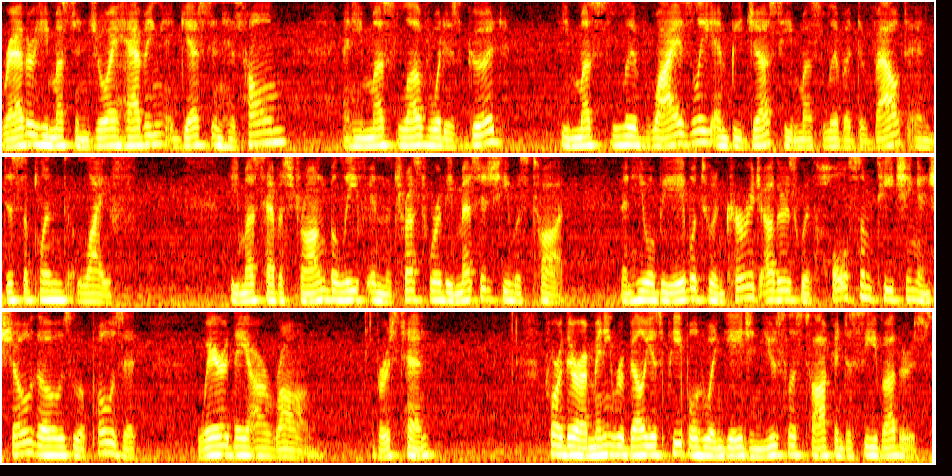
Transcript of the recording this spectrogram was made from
Rather, he must enjoy having guests in his home, and he must love what is good. He must live wisely and be just. He must live a devout and disciplined life. He must have a strong belief in the trustworthy message he was taught. Then he will be able to encourage others with wholesome teaching and show those who oppose it where they are wrong. Verse 10 For there are many rebellious people who engage in useless talk and deceive others.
